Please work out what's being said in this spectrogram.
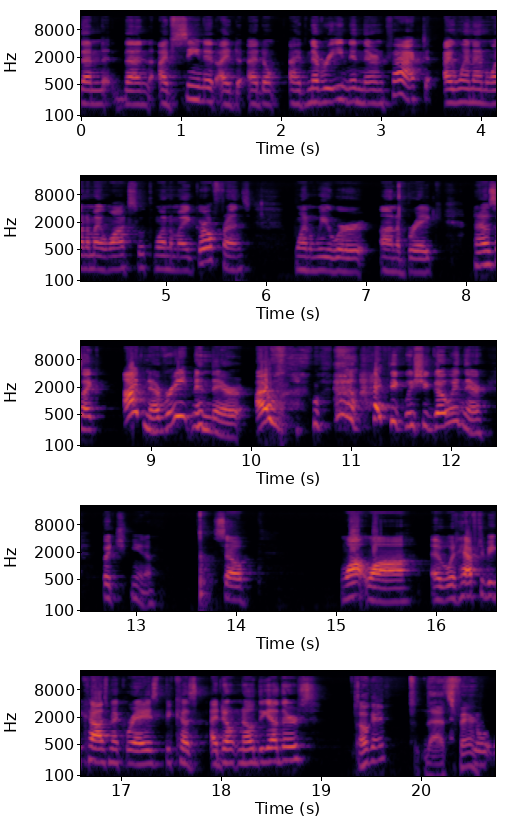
Then then I've seen it. I, I don't I've never eaten in there. In fact, I went on one of my walks with one of my girlfriends when we were on a break. And I was like, I've never eaten in there. I I think we should go in there. But you know. So wah wah. It would have to be Cosmic Rays because I don't know the others. Okay, that's fair. So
